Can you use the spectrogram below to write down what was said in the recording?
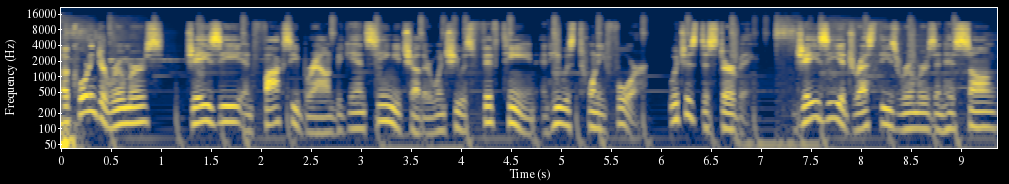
According to rumors, Jay-Z and Foxy Brown began seeing each other when she was 15 and he was 24, which is disturbing. Jay-Z addressed these rumors in his song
